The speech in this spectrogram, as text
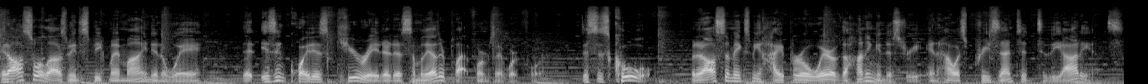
it also allows me to speak my mind in a way that isn't quite as curated as some of the other platforms I work for. This is cool, but it also makes me hyper aware of the hunting industry and how it's presented to the audience.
